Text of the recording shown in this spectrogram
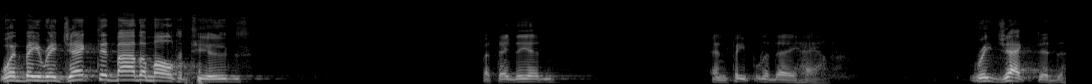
would be rejected by the multitudes. But they did, and people today have rejected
